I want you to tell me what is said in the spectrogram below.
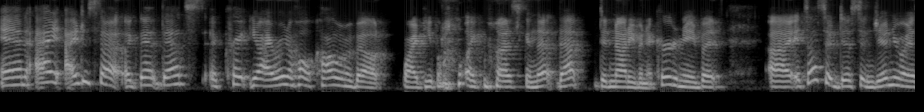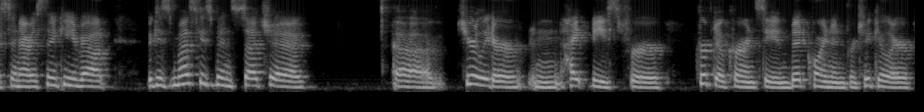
And I, I just thought like that that's a great yeah, I wrote a whole column about why people don't like Musk and that that did not even occur to me. But uh, it's also disingenuous. And I was thinking about because Musk has been such a cheerleader and hype beast for cryptocurrency and Bitcoin in particular.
